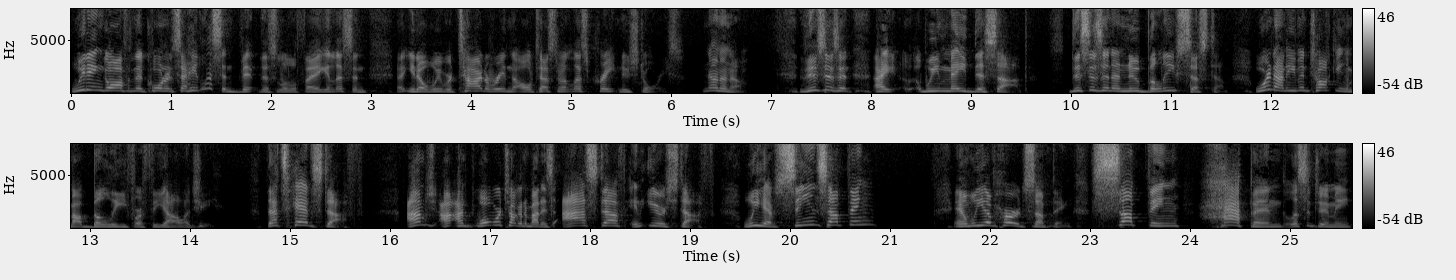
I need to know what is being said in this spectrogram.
We didn't go off in the corner and say, hey, let's invent this little thing and listen, uh, you know, we were tired of reading the Old Testament, let's create new stories. No, no, no. This isn't, hey, we made this up. This isn't a new belief system. We're not even talking about belief or theology. That's head stuff. I'm, I'm, what we're talking about is eye stuff and ear stuff. We have seen something and we have heard something. Something happened, listen to me,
